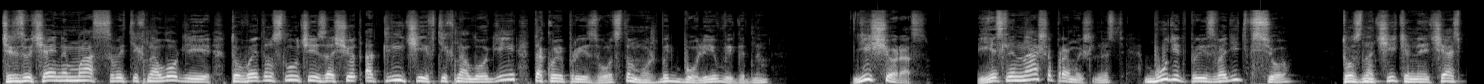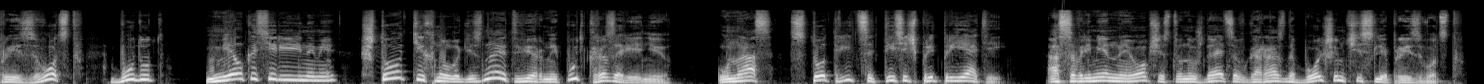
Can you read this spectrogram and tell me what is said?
чрезвычайно массовой технологии, то в этом случае за счет отличий в технологии такое производство может быть более выгодным. Еще раз, если наша промышленность будет производить все, то значительная часть производств будут мелкосерийными, что технологи знают верный путь к разорению. У нас 130 тысяч предприятий, а современное общество нуждается в гораздо большем числе производств.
